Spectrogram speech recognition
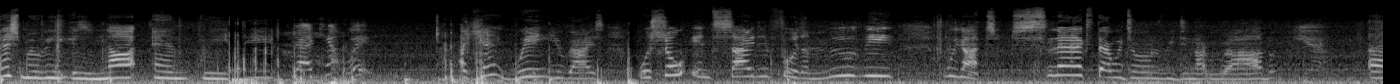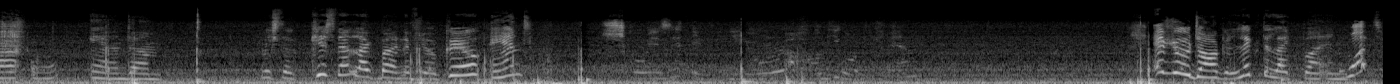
this movie is not in 3D. Yeah, I can't wait. I can't wait, you guys. We're so excited for the movie. We got some snacks that we told we did not rob. Yeah. Uh, and um, make sure to kiss that like button if you're a girl and Squeeze it if you're a Huggy Wuggy fan. if you're a dog, lick the like button. What?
